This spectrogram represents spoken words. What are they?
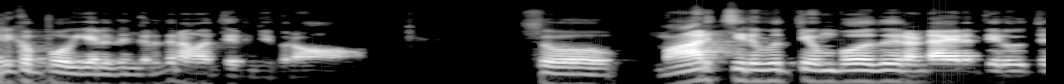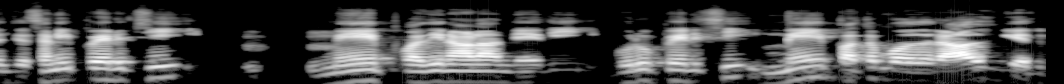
இருக்க போகிறதுங்கிறது நம்ம தெரிஞ்சுக்கிறோம். ஸோ மார்ச் இருபத்தி ஒன்பது ரெண்டாயிரத்தி இருபத்தஞ்சு சனி பயிற்சி மே பதினாலாம் தேதி குரு பயிற்சி மே பத்தொன்பது ராகு கேது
